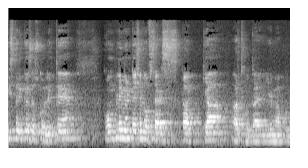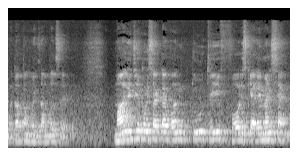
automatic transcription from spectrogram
इस तरीके से उसको लिखते हैं। कॉम्प्लीमेंटेशन ऑफ़ सेट्स का क्या अर्थ होता है, ये मैं आपको बताता हूँ एग्ज़ाम्पल से। मान लीजिए कोई सेट है वन टू थ्री फोर इसके एलिमेंट्स हैं।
